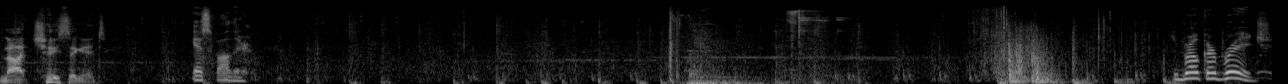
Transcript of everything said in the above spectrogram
not chasing it. Yes, father. Broke our bridge.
